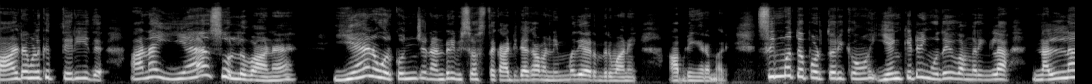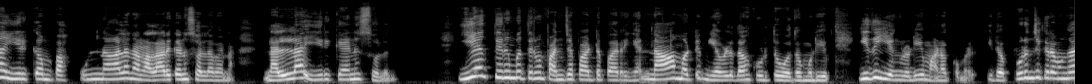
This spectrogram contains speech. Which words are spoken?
வாழ்றவங்களுக்கு தெரியுது. ஆனா ஏன் சொல்லுவான? ஏன் ஒரு கொஞ்சம் நன்றி விசுவாசத்தை காட்டிட்டாக்க அவன் நிம்மதியாக இருந்துருவானே அப்படிங்கிற மாதிரி. சிம்மத்தை பொறுத்த வரைக்கும் என்கிட்ட நீங்கள் உதவி வாங்குறீங்களா? நல்லா இருக்கேன்ப்பா. உன்னால நான் நல்லா இருக்கேன்னு சொல்ல வேணாம். நல்லா இருக்கேன்னு சொல்லுங்க. ஏன் திரும்ப திரும்ப பஞ்ச பாட்டு பாடுறீங்க? நான் மட்டும் எவ்வளவுதான் கொடுத்து உதவ முடியும்? இது எங்களுடைய மனக்குமுறல். இதை புரிஞ்சுக்கிறவங்க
